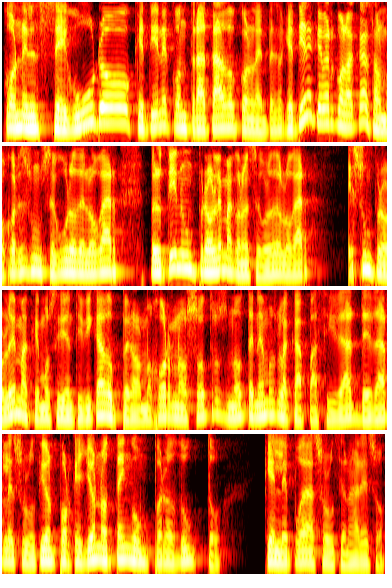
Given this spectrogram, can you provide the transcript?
con el seguro que tiene contratado con la empresa, que tiene que ver con la casa, a lo mejor es un seguro del hogar, pero tiene un problema con el seguro del hogar, es un problema que hemos identificado, pero a lo mejor nosotros no tenemos la capacidad de darle solución porque yo no tengo un producto que le pueda solucionar eso.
